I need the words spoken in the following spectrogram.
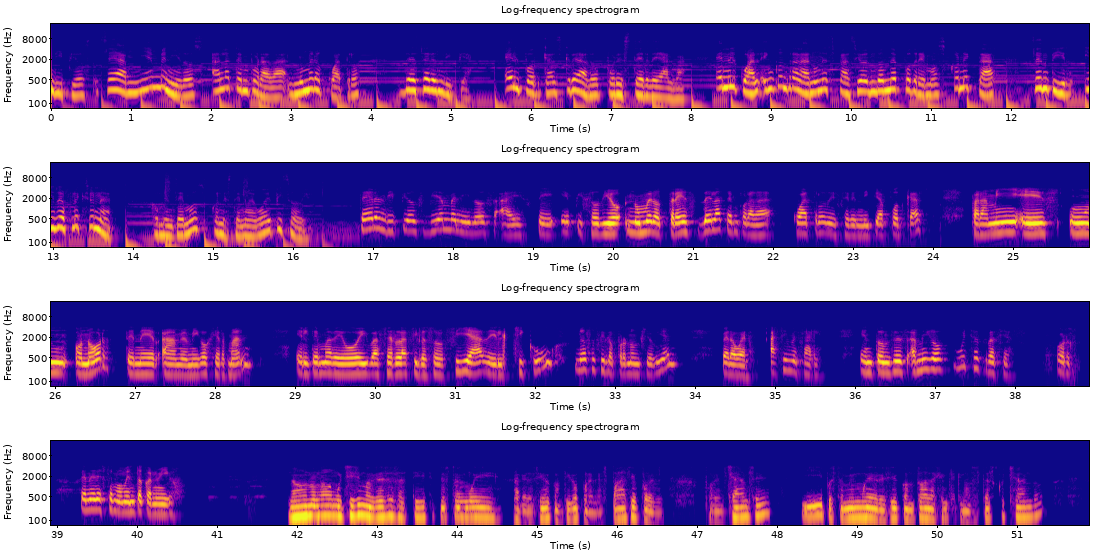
serendipios, sean bienvenidos a la temporada número 4 de Serendipia, el podcast creado por Esther de Alba, en el cual encontrarán un espacio en donde podremos conectar, sentir y reflexionar. Comencemos con este nuevo episodio. Serendipios, bienvenidos a este episodio número 3 de la temporada 4 de Serendipia Podcast. Para mí es un honor tener a mi amigo Germán el tema de hoy va a ser la filosofía del Chikung. No sé si lo pronuncio bien, pero bueno, así me sale. Entonces, amigo, muchas gracias por tener este momento conmigo. No, no, no, muchísimas gracias a ti. Estoy muy agradecido contigo por el espacio, por el, por el chance y pues también muy agradecido con toda la gente que nos está escuchando.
